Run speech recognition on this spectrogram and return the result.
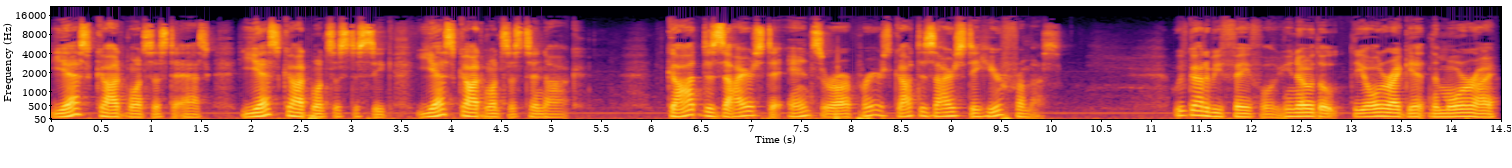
yes, God wants us to ask. Yes, God wants us to seek. Yes, God wants us to knock. God desires to answer our prayers. God desires to hear from us we've got to be faithful. You know, the the older I get, the more I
